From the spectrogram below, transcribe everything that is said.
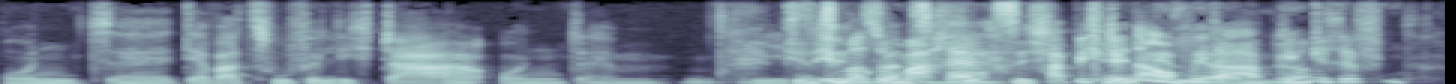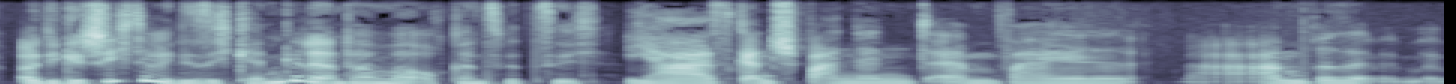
Und äh, der war zufällig da und ähm, wie ich es immer so mache, habe ich den auch wieder abgegriffen. Ja? Aber die Geschichte, wie die sich kennengelernt haben, war auch ganz witzig. Ja, ist ganz spannend, ähm, weil Amre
